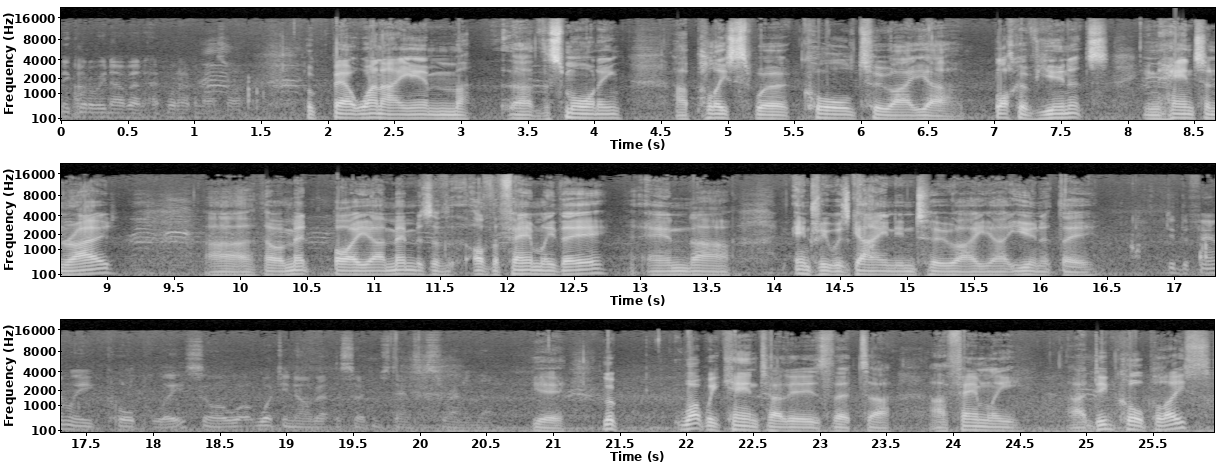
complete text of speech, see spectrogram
Mick, what do we know about what happened last night? Look, about 1am uh, this morning, uh, police were called to a uh, block of units in Hansen Road. Uh, they were met by uh, members of, of the family there and uh, entry was gained into a unit there. Did the family call police, or what, what do you know about the circumstances surrounding that? Yeah, look, what we can tell you is that uh, our family uh, did call police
